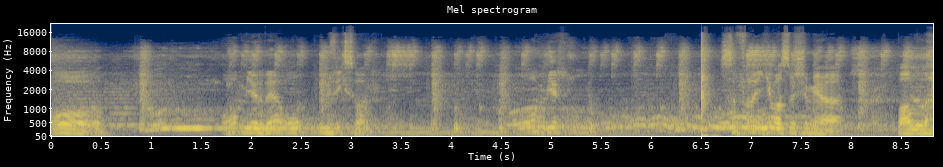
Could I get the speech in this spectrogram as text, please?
Oo. 11'de o 100x var. 11 0'a 2 basmışım ya. Vallahi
